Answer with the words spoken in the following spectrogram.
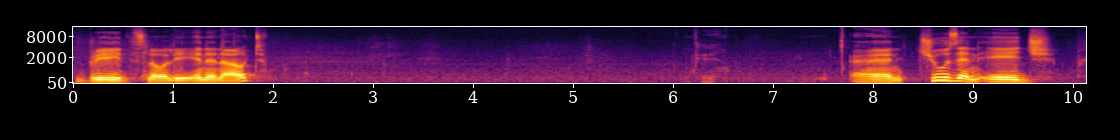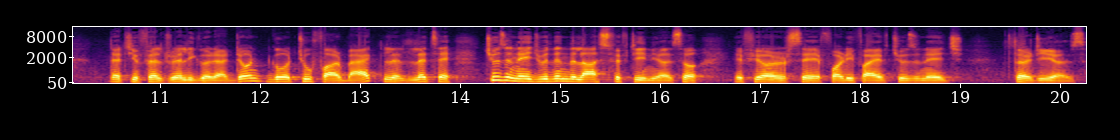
Breathe slowly in and out. And choose an age that you felt really good at. Don't go too far back. Let's say choose an age within the last 15 years. So if you're, say, 45, choose an age 30 years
